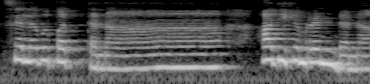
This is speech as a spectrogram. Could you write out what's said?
செலவு பத்தனா? அதிகம் ரெண்டனா?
